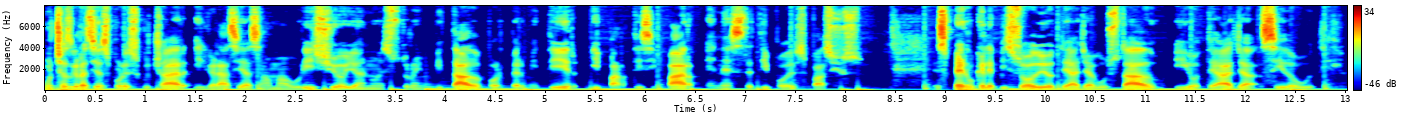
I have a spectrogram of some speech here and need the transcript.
Muchas gracias por escuchar y gracias a Mauricio y a nuestro invitado por permitir y participar en este tipo de espacios. Espero que el episodio te haya gustado y o te haya sido útil.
